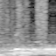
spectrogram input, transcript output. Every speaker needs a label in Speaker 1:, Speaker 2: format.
Speaker 1: Thank.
